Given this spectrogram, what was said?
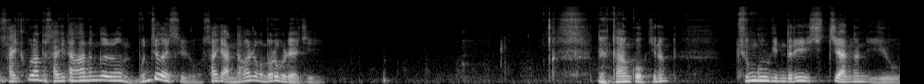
사기꾼한테 사기 당하는 거는 문제가 있어요. 사기 안 당하려고 노력을 해야지. 네, 다음 곡지는 중국인들이 씻지 않는 이유.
